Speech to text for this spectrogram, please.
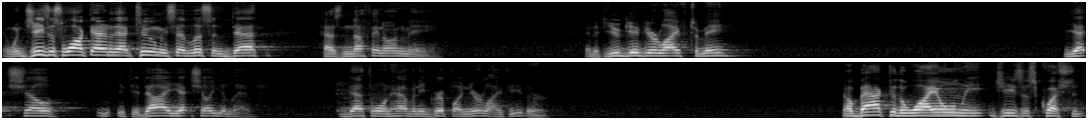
And when Jesus walked out of that tomb, he said, Listen, death has nothing on me. And if you give your life to me, yet shall, if you die, yet shall you live. Death won't have any grip on your life either. Now, back to the why only Jesus question.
